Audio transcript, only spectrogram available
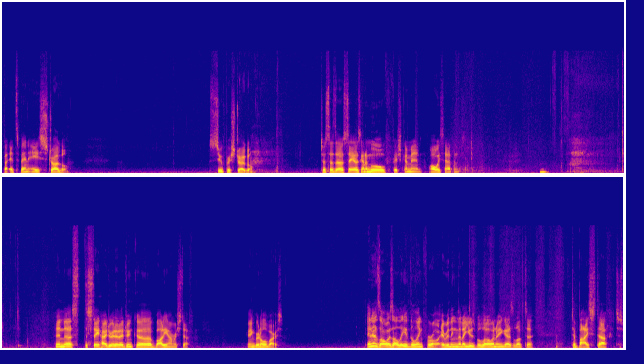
But it's been a struggle. Super struggle. Just as I was saying I was gonna move, fish come in. Always happens. And uh, to stay hydrated, I drink uh, BodyArmor stuff and granola bars. And as always, I'll leave the link for everything that I use below. I know you guys love to to buy stuff. Just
